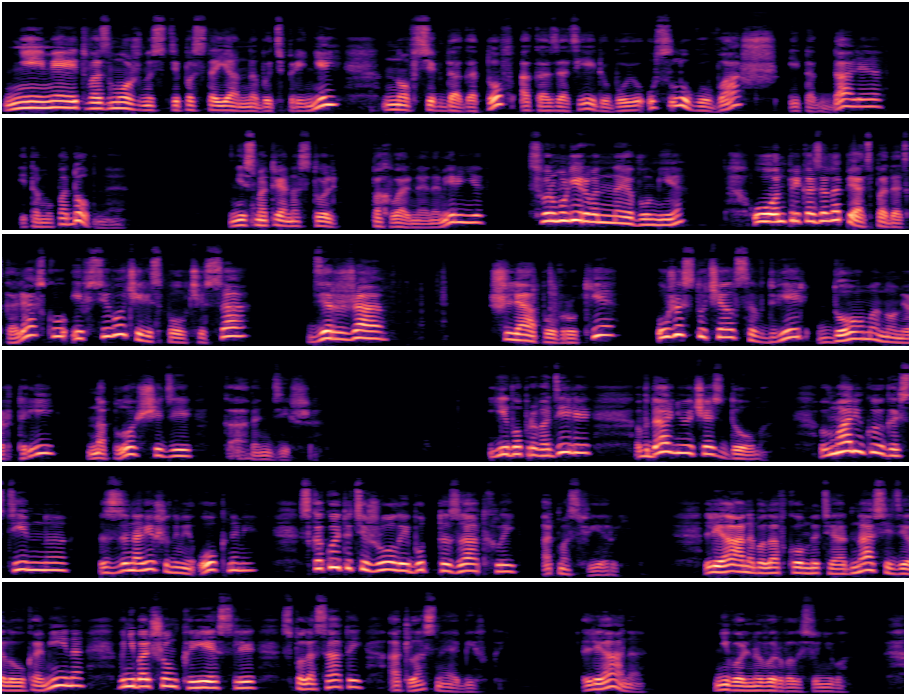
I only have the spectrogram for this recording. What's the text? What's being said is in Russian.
не имеет возможности постоянно быть при ней, но всегда готов оказать ей любую услугу, ваш и так далее и тому подобное. Несмотря на столь похвальное намерение, сформулированное в уме, он приказал опять подать коляску, и всего через полчаса держа шляпу в руке, уже стучался в дверь дома номер три на площади Кавендиша. Его проводили в дальнюю часть дома, в маленькую гостиную с занавешенными окнами, с какой-то тяжелой, будто затхлой атмосферой. Лиана была в комнате одна, сидела у камина в небольшом кресле с полосатой атласной обивкой. Лиана невольно вырвалась у него.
